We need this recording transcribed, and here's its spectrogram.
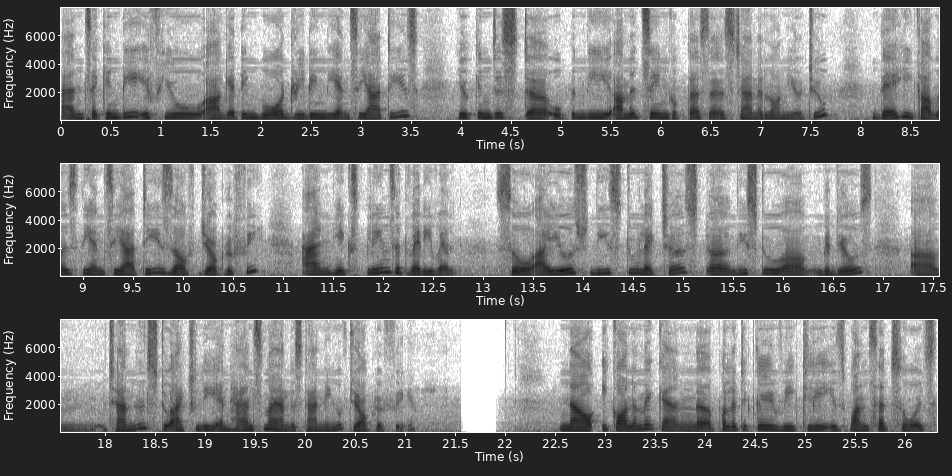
And secondly, if you are getting bored reading the NCERTs, you can just uh, open the Amit Sen Gupta sir's channel on YouTube. There he covers the NCERTs of geography and he explains it very well. So I used these two lectures, uh, these two uh, videos um, channels to actually enhance my understanding of geography. Now economic and uh, political weekly is one such source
